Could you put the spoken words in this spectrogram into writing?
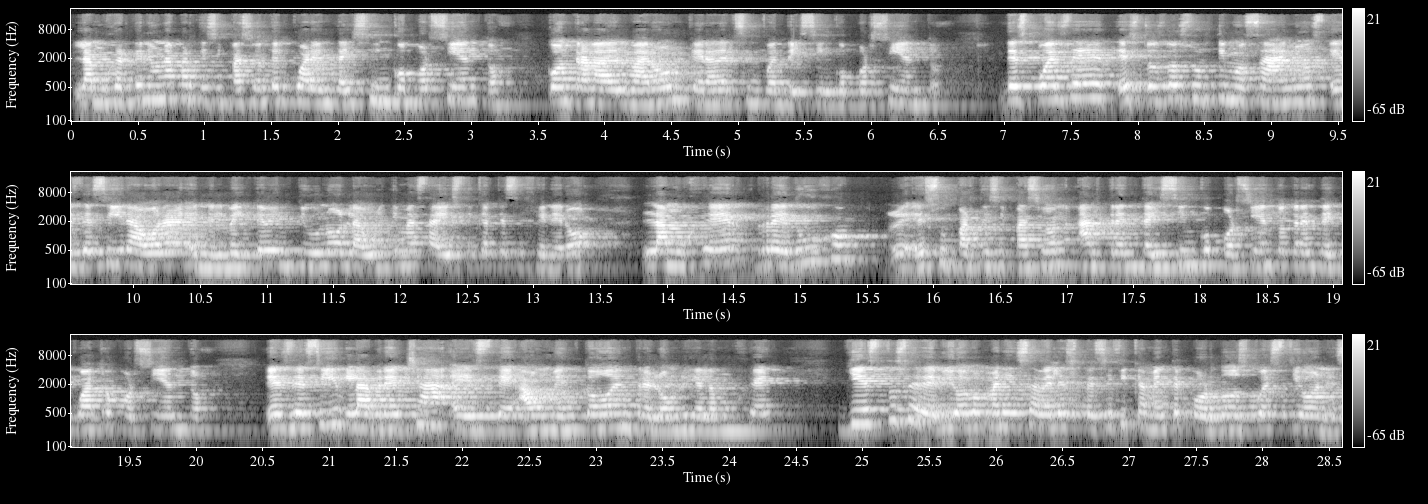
La mujer tenía una participación del 45% contra la del varón, que era del 55%. Después de estos dos últimos años, es decir, ahora en el 2021, la última estadística que se generó, la mujer redujo eh, su participación al 35%, 34%. Es decir, la brecha este, aumentó entre el hombre y la mujer. Y esto se debió, María Isabel, específicamente por dos cuestiones.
